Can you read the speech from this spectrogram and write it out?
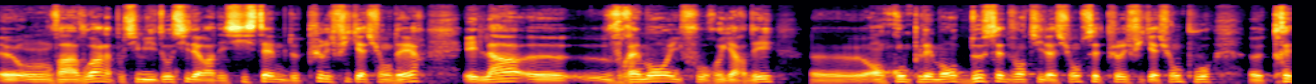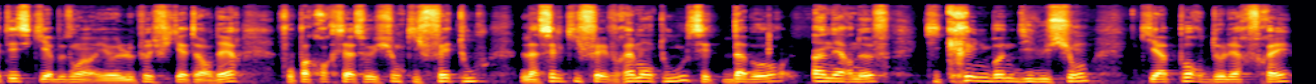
euh, on va avoir la possibilité aussi d'avoir des systèmes de purification d'air. Et là, euh, vraiment, il faut regarder en complément de cette ventilation, cette purification pour traiter ce qui a besoin. le purificateur d'air, faut pas croire que c'est la solution qui fait tout. La celle qui fait vraiment tout, c'est d'abord un air neuf qui crée une bonne dilution, qui apporte de l'air frais,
